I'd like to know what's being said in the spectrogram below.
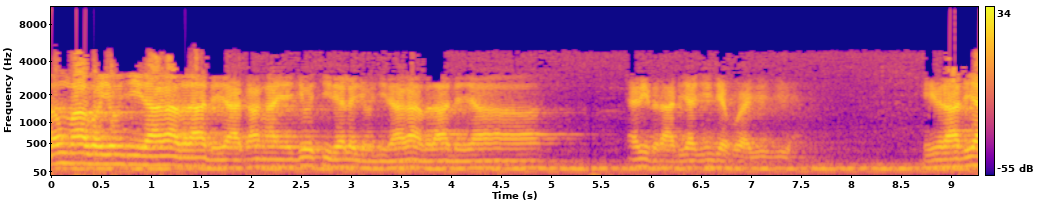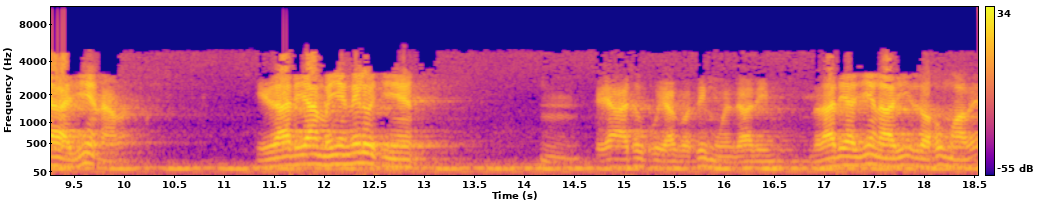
သုံးပါးကိုယုံကြည်တာကသရတရားကံကံရဲ့အကျိုးရှိတယ်လို့ယုံကြည်တာကသရတရားအဲဒီသရတရားရင်းချက်ကိုအရေးကြီးတယ်ဒီသရတရားကရင့်လာမှာဒီသရတရားမရင်သေးလို့ရှိရင်တရားအထုတ်ကိုရကိုသိမဝင်စားသည်သရတရားရင့်လာပြီဆိုတော့ဟုတ်မှာပဲ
